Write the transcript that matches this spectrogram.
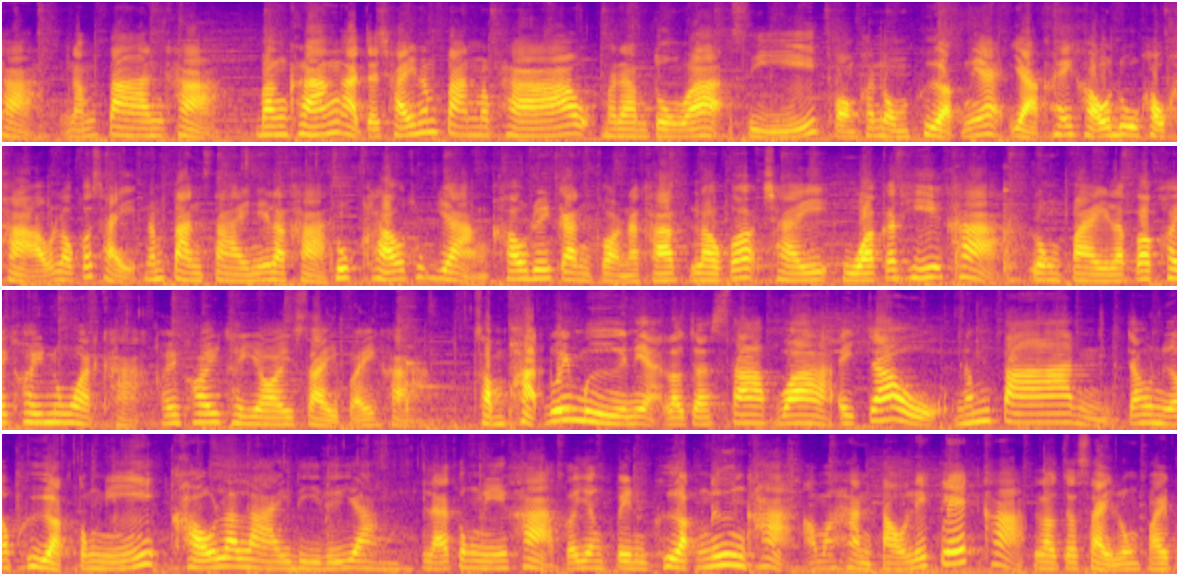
ค่ะ น้ำตาลค่ะ บางครั้งอาจจะใช้น้ำตาลมะพร้าว มาดามตรงว่าสีของขนมเผือกเนี่ยอยากให้เขาดูขาวๆ เราก็ใส่น้ำตาลทรายนี่แหละค่ะคลุกเคล้าทุกอย่างเข้าด้วยกันก่อนนะคะ เราก็ใช้หัวกะทิค่ะ ลงไปแล้วก็ค่อยๆนวดค่ะ ค่อยๆ ทยอยใส่ไปค่ะ สัมผัสด้วยมือเนี่ยเราจะทราบว่าไอ้เจ้าน้ำตาล เจ้าเนื้อเผือกตรงนี้เขาละลายดีหรือยัง และตรงนี้ค่ะก็ยังเป็นเผือกนึ่งค่ะ เอามาหั่นเตาเล็กๆ ค่ะ เราจะใส่ลงไปผ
